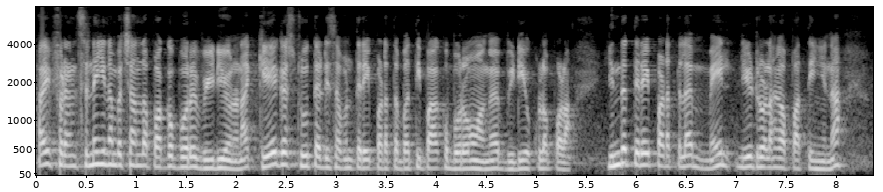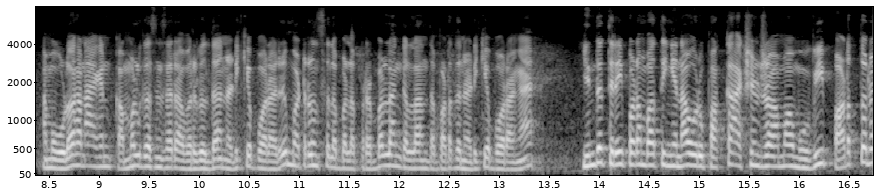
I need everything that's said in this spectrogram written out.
ஹை ஃப்ரெண்ட்ஸ் இன்றைக்கி நம்ம சேனலில் பார்க்க போகிற வீடியோ என்னன்னா கேகஸ் டூ தேர்ட்டி செவன் திரைப்படத்தை பற்றி பார்க்க போகிறோம் வாங்க வீடியோக்குள்ளே போகலாம் இந்த திரைப்படத்தில் மெயில் லீட் ரோலாக பார்த்தீங்கன்னா நம்ம உலகநாயகன் கமல்ஹாசன் சார் அவர்கள் தான் நடிக்க போகிறாரு மற்றும் சில பல பிரபலங்கள்லாம் அந்த படத்தை நடிக்க போகிறாங்க இந்த திரைப்படம் பார்த்தீங்கன்னா ஒரு பக்கா ஆக்ஷன் ட்ராமா மூவி படத்தோட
